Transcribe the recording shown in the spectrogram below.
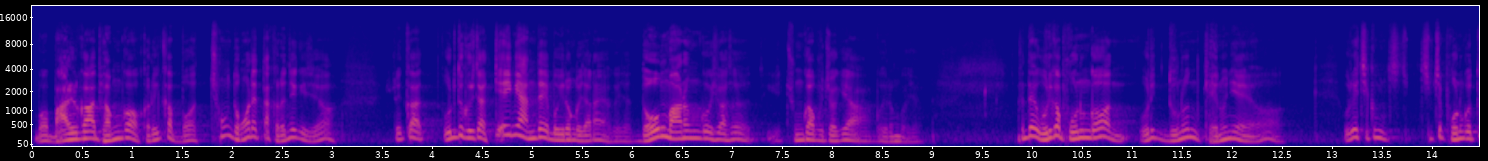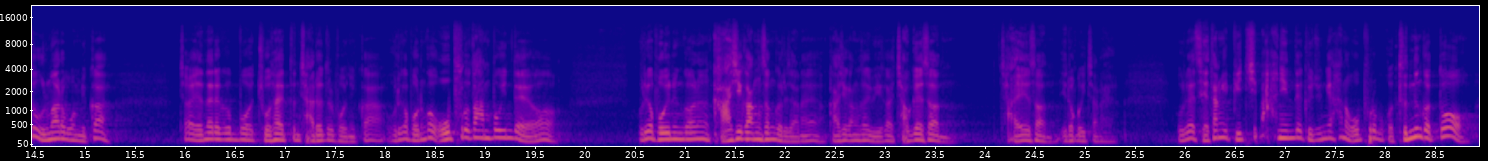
뭐 말과 병거, 그러니까 뭐 총동원했다 그런 얘기죠. 그러니까 우리도 그러잖아 게임이 안 돼 뭐 이런 거잖아요. 그죠? 너무 많은 것이 와서 중과 부족이야 뭐 이런 거죠. 근데 우리가 보는 건 우리 눈은 개눈이에요. 우리가 지금 직접 보는 것도 얼마나 봅니까? 제가 옛날에 그 뭐 조사했던 자료들 보니까 우리가 보는 거 5%도 안 보인대요. 우리가 보이는 거는 가시광선 그러잖아요. 가시광선 위가 적외선, 자외선 이런 거 있잖아요. 우리가 세상에 빛이 많이 있는데 그 중에 한 5% 보고 듣는 것도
